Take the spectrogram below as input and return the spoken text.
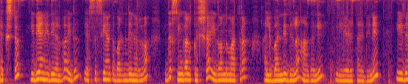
ನೆಕ್ಸ್ಟ್ ಇದೇನಿದೆಯಲ್ವ? ಇದು ಎಸ್ ಎಸ್ ಸಿ ಅಂತ ಬರೆದಿದ್ದೀನಲ್ವ? ಇದು ಸಿಂಗಲ್ ಕೃಷ ಇದೊಂದು ಮಾತ್ರ ಅಲ್ಲಿ ಬಂದಿದ್ದಿಲ್ಲ, ಹಾಗಾಗಿ ಇಲ್ಲಿ ಹೇಳ್ತಾ ಇದ್ದೀನಿ. ಇದು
